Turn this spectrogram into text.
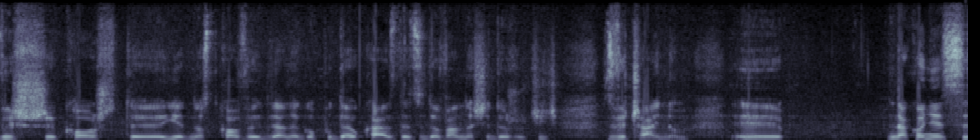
wyższy koszt y, jednostkowy danego pudełka zdecydowano się dorzucić zwyczajną. Y, na koniec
